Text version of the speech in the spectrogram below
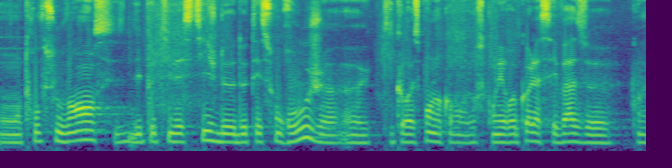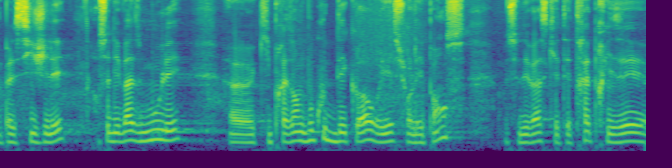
on trouve souvent des petits vestiges de, tessons rouges euh, qui correspondent lorsqu'on les recolle à ces vases euh, qu'on appelle sigillés. C'est des vases moulés euh, qui présentent beaucoup de décors, sur les panses. C'est des vases qui étaient très prisés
